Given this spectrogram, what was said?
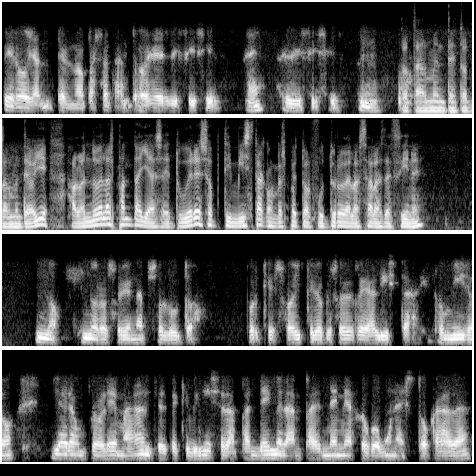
pero ya pero no pasa tanto, es difícil, ¿eh? es difícil. Mm. Totalmente, totalmente. Oye, hablando de las pantallas, ¿eh? ¿tú eres optimista con respecto al futuro de las salas de cine? No, no lo soy en absoluto porque soy creo que soy realista y lo miro ya era un problema antes de que viniese la pandemia la pandemia fue como una estocada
